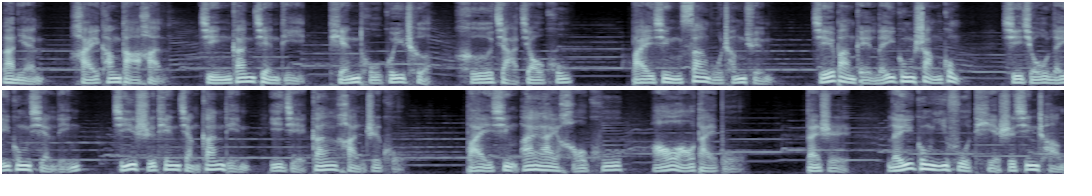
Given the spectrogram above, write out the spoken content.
那年海康大旱，井干见底，田土归彻，禾稼焦枯，百姓三五成群，结伴给雷公上供，祈求雷公显灵。及时天降甘霖，以解干旱之苦，百姓哀哀嚎哭，嗷嗷待哺。但是雷公一副铁石心肠，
